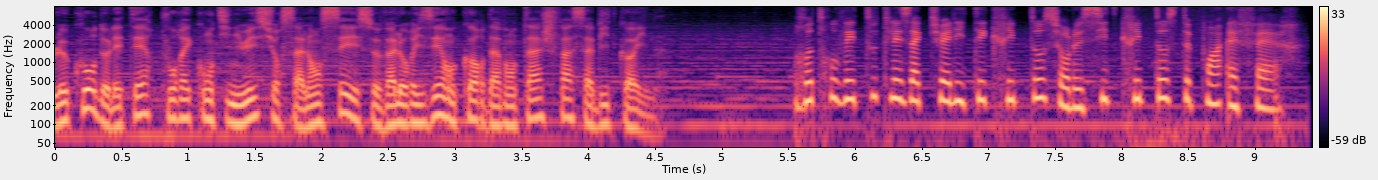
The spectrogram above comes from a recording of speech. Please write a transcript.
le cours de l'Ether pourrait continuer sur sa lancée et se valoriser encore davantage face à Bitcoin. Retrouvez toutes les actualités crypto sur le site cryptost.fr.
